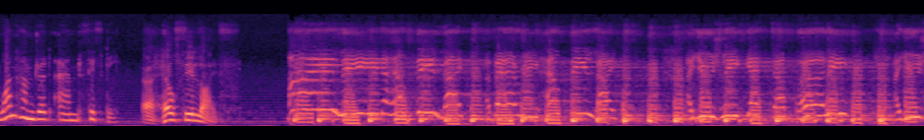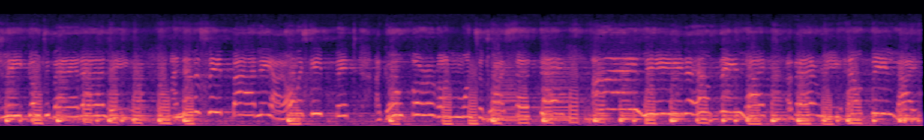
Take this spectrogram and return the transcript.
Lesson 150. A healthy life. I lead a healthy life, a very healthy life. I usually get up early, I usually go to bed early. I never sleep badly, I always keep fit. I go for a run once or twice a day. I lead a healthy life, a very healthy life.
